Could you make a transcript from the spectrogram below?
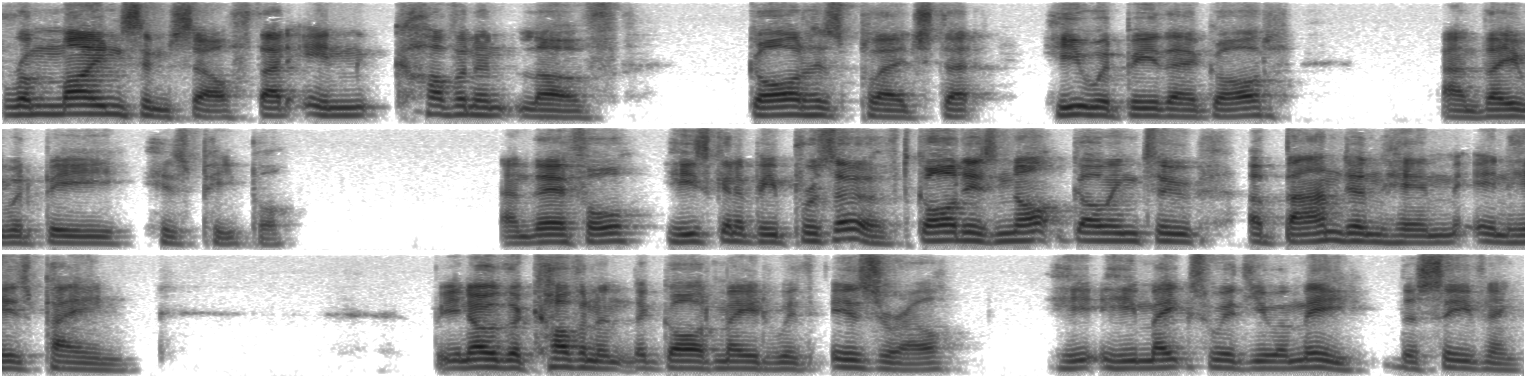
reminds himself that in covenant love, God has pledged that he would be their God and they would be his people and therefore he's going to be preserved. God is not going to abandon him in his pain. But you know, the covenant that God made with Israel, he, he makes with you and me this evening.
